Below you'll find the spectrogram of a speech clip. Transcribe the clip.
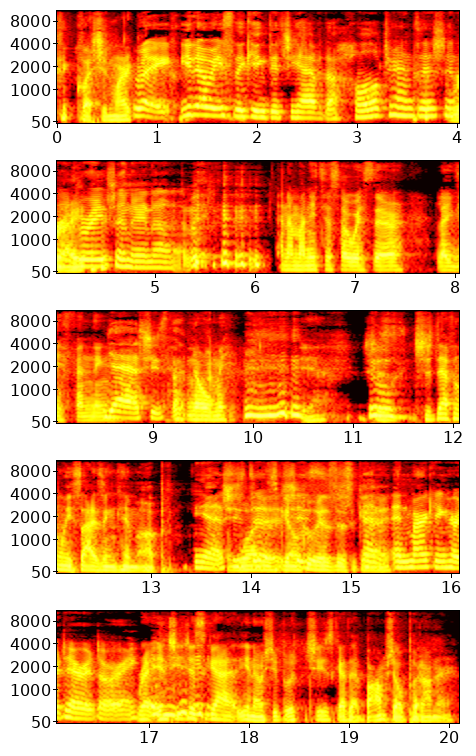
question mark. "Right." You know, he's thinking, did she have the whole transition Right. operation or not? And Amanita's always there, like defending yeah, she's the Nomi. Yeah, she's she's definitely sizing him up. Yeah, she's What do- is go- she's- who is this guy? And, and marking her territory. Right, and she just got you know she she just got that bombshell put on her.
